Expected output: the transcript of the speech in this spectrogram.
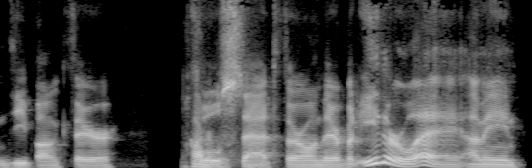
and debunk their cool 100%. stat to throw in there. But either way, I mean,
